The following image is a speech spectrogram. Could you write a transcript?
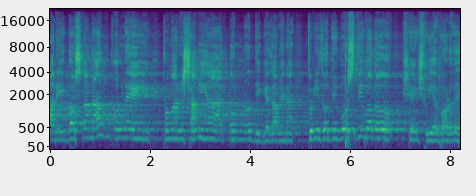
আর এই দশটা নাম পড়লে তোমার স্বামী আর অন্য দিকে যাবে না। তুমি যদি বসতি বলো, সে শুয়ে পড়বে।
